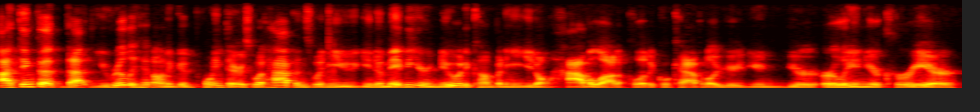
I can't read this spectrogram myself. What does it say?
I think that that you really hit on a good point there. Is what happens when you you know maybe you're new at a company, and you don't have a lot of political capital, you're you're, you're early in your career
